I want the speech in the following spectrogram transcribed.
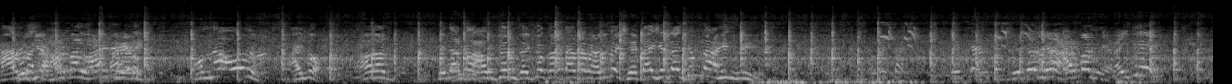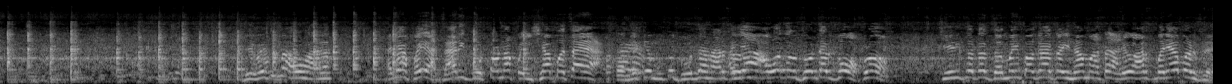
હારું હાલ બાર લાય ને હેડે. આમ ના આવો આઈ જો હા કેદાર તો આવજો ને જજો કરતા હતા. હવે તો શેટાઈ શેટાઈ કેમ ના આઈ કેદાર લે હાર બાર ફેરાઈ દે. જેવાય તમે આવો હારા. અલ્યા ભાઈ હજારી ગોટોના પૈસા બતાયા તમે કેમ હું તો જોરદાર હાર. આવો તો જોરદાર જો આપણો ચેરી કરતા જમાઈ બગાડ તો એના માટે હાર્યો હાર બરાબર છે.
